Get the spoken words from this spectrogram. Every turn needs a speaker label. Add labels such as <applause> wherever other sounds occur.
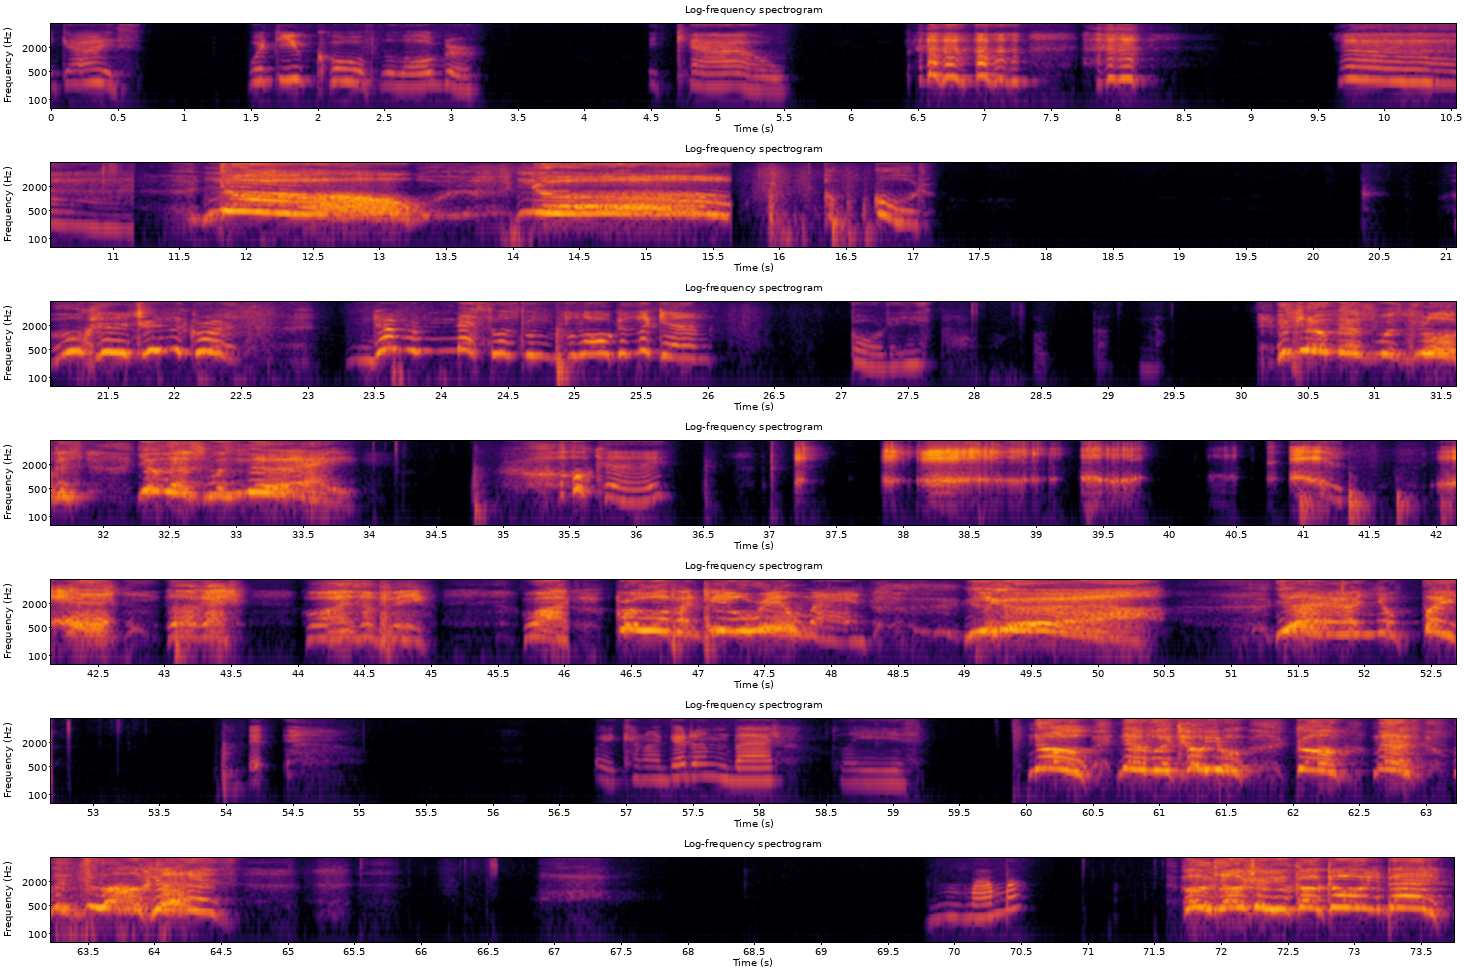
Speaker 1: Hey guys, what do you call a vlogger? A cow. <laughs> no! No! Oh God. Okay, Jesus Christ. Never mess with vloggers again. God, he's if you don't mess with vloggers, you mess with me! Okay. Oh God, why the beef? Why? Grow up and be a real man! Yeah! Yeah, in your face! Eh. Wait, can I get in bed, please? No! Never tell you! Don't mess with dragons!
Speaker 2: Remember?
Speaker 1: Oh, Sasha, you can't go in bed!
